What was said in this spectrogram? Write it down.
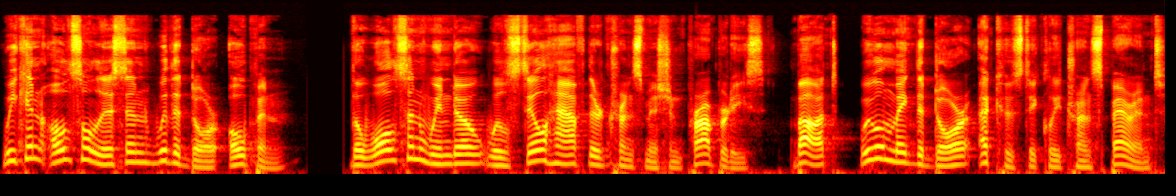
We can also listen with the door open. The walls and window will still have their transmission properties, but we will make the door acoustically transparent.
